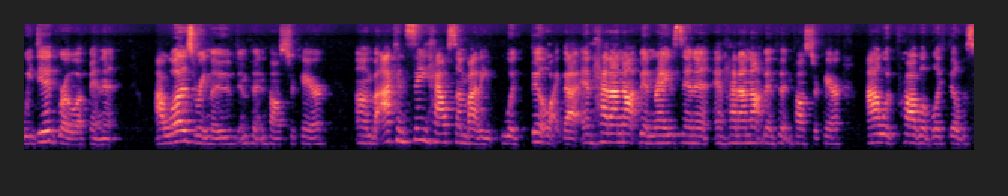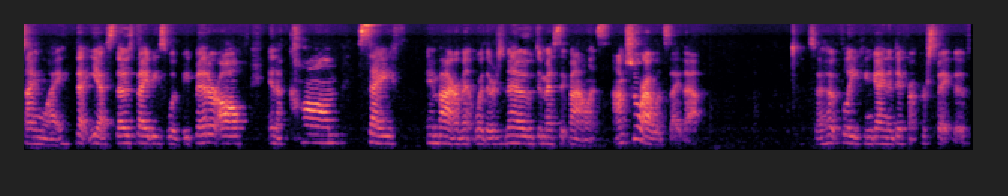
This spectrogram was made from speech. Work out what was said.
we did grow up in it. I was removed and put in foster care. Um, but I can see how somebody would feel like that. And had I not been raised in it and had I not been put in foster care, I would probably feel the same way that yes, those babies would be better off in a calm, safe, environment where there's no domestic violence. I'm sure I would say that. So hopefully you can gain a different perspective.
